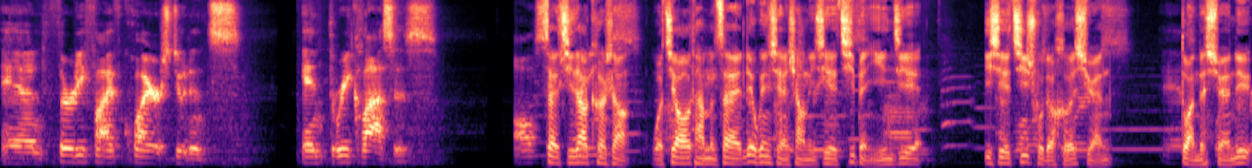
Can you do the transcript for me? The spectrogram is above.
and thirty-five choir students 在 six 吉他课上 strings,，我教他们在六根弦上的一些基本音阶，一些基础的和弦、短的旋律，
